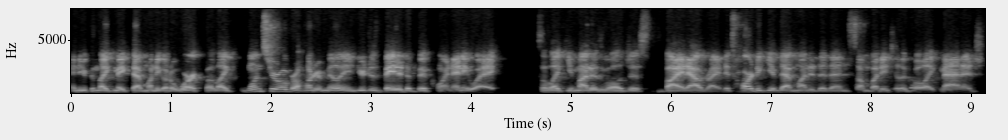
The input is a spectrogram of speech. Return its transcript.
and you can like make that money go to work. But like once you're over 100 million, you're just baited to Bitcoin anyway. So like you might as well just buy it outright. It's hard to give that money to then somebody to go like manage.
